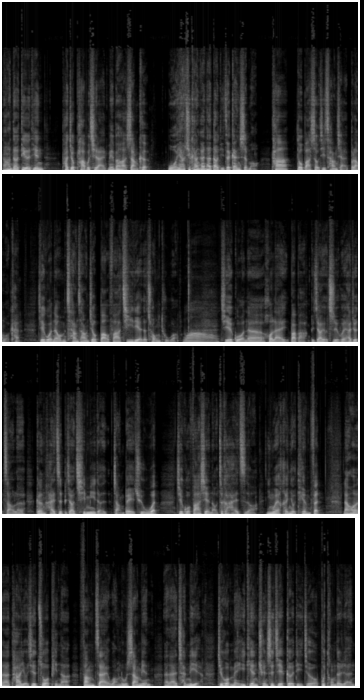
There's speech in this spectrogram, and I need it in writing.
然后呢，第二天他就爬不起来，没办法上课。我要去看看他到底在干什么，他都把手机藏起来不让我看。结果呢，我们常常就爆发激烈的冲突啊！哇！结果呢，后来爸爸比较有智慧，他就找了跟孩子比较亲密的长辈去问，结果发现哦，这个孩子哦，因为很有天分，然后呢，他有一些作品呢放在网络上面来陈列，结果每一天全世界各地就有不同的人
